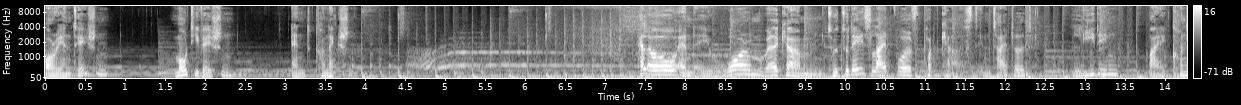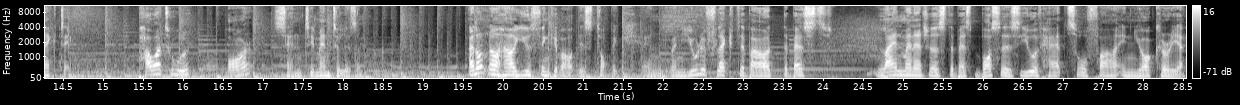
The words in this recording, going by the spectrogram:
orientation, motivation, and connection. Hello, and a warm welcome to today's Leitwolf podcast entitled Leading by Connecting Power Tool or Sentimentalism. I don't know how you think about this topic, and when you reflect about the best line managers, the best bosses you have had so far in your career,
